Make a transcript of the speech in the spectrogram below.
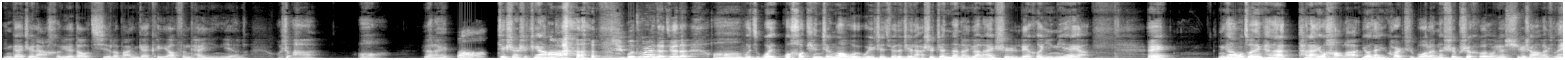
应该这俩合约到期了吧，应该可以要分开营业了。我说啊，哦。原来哦，这事儿是这样的，我突然就觉得哦，我我我好天真哦，我我一直觉得这俩是真的呢，原来是联合营业呀。哎，你看我昨天看他俩又好了，又在一块儿直播了，那是不是合同又续上了，所以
